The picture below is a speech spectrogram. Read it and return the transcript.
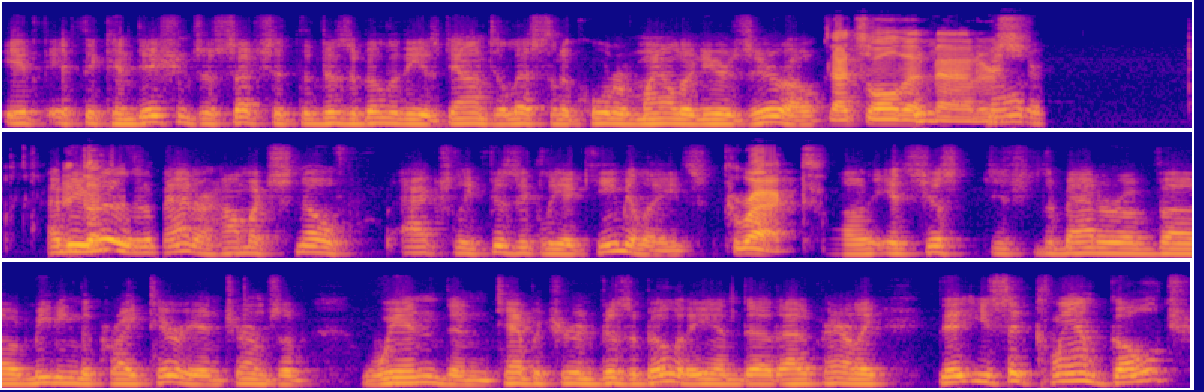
if, if the conditions are such that the visibility is down to less than a quarter of a mile or near zero, that's all that matters. Matter. I mean, it, does, it doesn't matter how much snow actually physically accumulates. Correct. Uh, it's just it's a matter of uh, meeting the criteria in terms of wind and temperature and visibility, and uh, that apparently that you said Clam Gulch.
